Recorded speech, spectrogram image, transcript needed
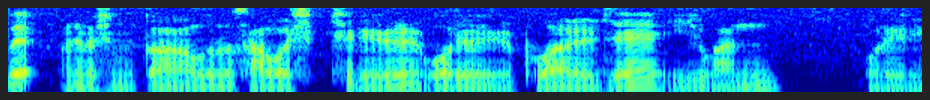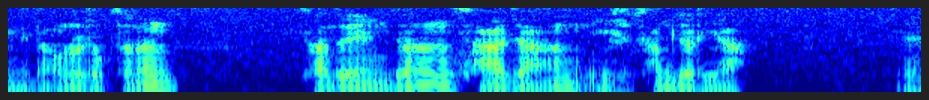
네, 안녕하십니까. 오늘은 4월 17일 월요일 부활제 2주간 월요일입니다. 오늘 독서는 사도행전 4장 23절 이하 예,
